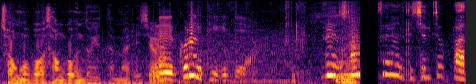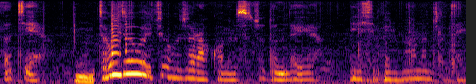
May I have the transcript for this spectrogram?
정 후보 선거 운동 했단 말이죠. 네 그런 픽이지요. 그래 선생한테 직접 받았지. 정정을 찍어주라고 하면서 주던데요. 21만 원 줬대요.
